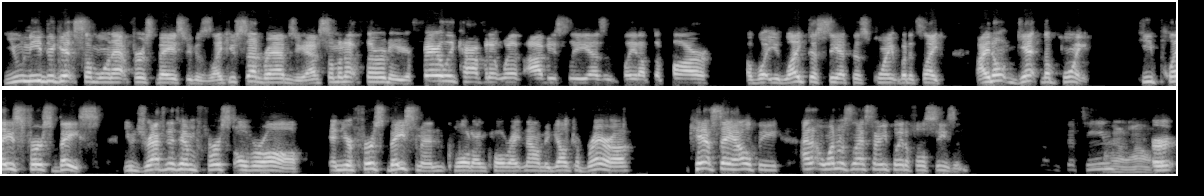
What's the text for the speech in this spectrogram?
You need to get someone at first base because, like you said, Rabs, you have someone at third who you're fairly confident with. Obviously, he hasn't played up to par of what you'd like to see at this point, but it's like I don't get the point. He plays first base. You drafted him first overall, and your first baseman, quote unquote, right now, Miguel Cabrera, can't stay healthy. I don't, when was the last time he played a full season? 2015 I don't know. or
